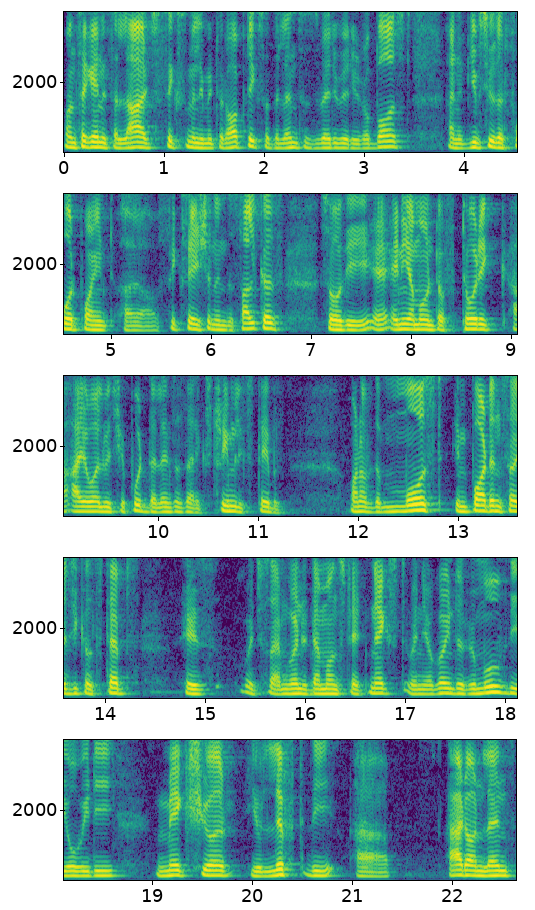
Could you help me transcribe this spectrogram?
Once again, it's a large six millimeter optic, so the lens is very, very robust, and it gives you that four point uh, fixation in the sulcus. So the any amount of toric IOL which you put, the lenses are extremely stable. One of the most important surgical steps is, which I'm going to demonstrate next, when you're going to remove the OVD, make sure you lift the uh, add-on lens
